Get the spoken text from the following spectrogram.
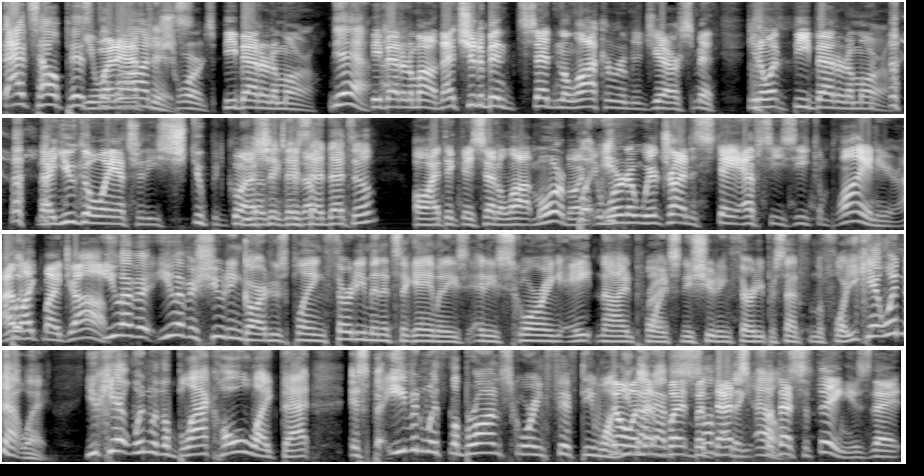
That's how pissed you LeBron went after is. Schwarz be better tomorrow Yeah. Be better tomorrow. That should have been said in the locker room to J.R. Smith. You know what? Be better tomorrow. now you go answer these stupid You questions. think they 'cause I'm- said that to him? Oh, I think they said a lot more, but, But we're we're trying to stay FCC compliant here. I like my job. You have a you have a shooting guard who's playing 30 minutes a game and he's and he's scoring eight nine points and he's shooting 30 percent from the floor. You can't win that way. You can't win with a black hole like that. Even with LeBron scoring 51, no, you and got to that- have but something but that's else. but that's the thing is that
